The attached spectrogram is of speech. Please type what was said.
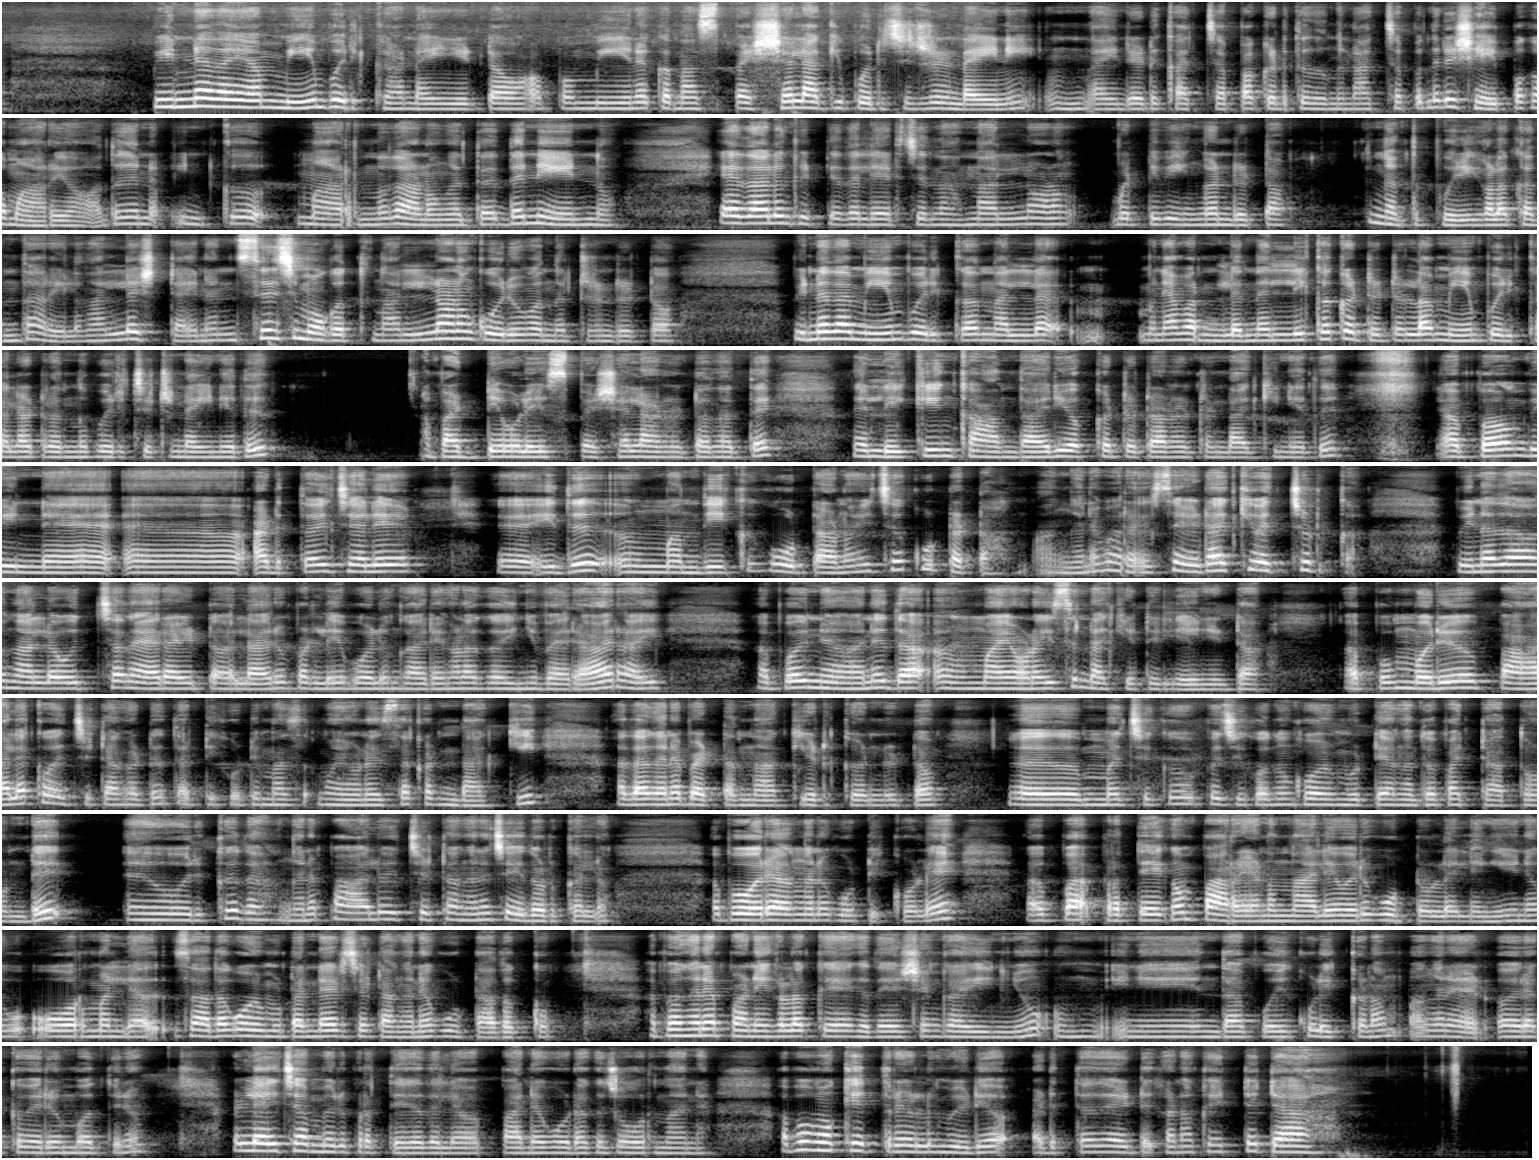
പിന്നെ അതാ ഞാൻ മീൻ പൊരിക്കാണ്ടായിനി കേട്ടോ. അപ്പം മീനൊക്കെ ഞാൻ സ്പെഷ്യലാക്കി പൊരിച്ചിട്ടുണ്ടായിനി. അതിന്റെ അടുത്ത് അച്ചപ്പൊക്കെ എടുത്ത് തിന്നിട്ട് അച്ചപ്പത്തിന്റെ ഷേപ്പൊക്കെ മാറിയോ? അത് എനിക്ക് മാറുന്നതാണോ അങ്ങനത്തെ ഇതന്നെയായിരുന്നു? ഏതായാലും കിട്ടിയതല്ലേ അരിച്ച് നല്ലോണം വെട്ടി വീങ്ങണ്ട് കേട്ടോ. ഇങ്ങനത്തെ പൊരികളൊക്കെ എന്താ അറിയില്ല. നല്ല ഇഷ്ടമായി അതിനനുസരിച്ച് മുഖത്ത് നല്ലോണം കുരു വന്നിട്ടുണ്ട് കേട്ടോ. പിന്നെ അതാ മീൻ പൊരിക്കുക നല്ല ഞാൻ പറഞ്ഞില്ലേ നെല്ലിക്ക ഇട്ടിട്ടുള്ള മീൻ പൊരിക്കലാട്ടോ ഒന്ന് പൊരിച്ചിട്ടുണ്ടായിനത്. അപ്പോൾ അടിപൊളി സ്പെഷ്യലാണ് കേട്ടോ അന്നത്തെ നെല്ലിക്കയും കാന്താരിയും ഒക്കെ ഇട്ടിട്ടാണ് കേട്ടോ ഉണ്ടാക്കിയത് അപ്പം പിന്നെ അടുത്ത വെച്ചാൽ ഇത് മന്തിക്ക് കൂട്ടാണോ ചോദിച്ചാൽ കൂട്ടട്ടോ. അങ്ങനെ പറയാം. സൈഡാക്കി വെച്ചെടുക്കുക പിന്നെ അതാ നല്ല ഉച്ച നേരമായിട്ടോ എല്ലാവരും പള്ളിയിൽ പോലും കാര്യങ്ങളൊക്കെ കഴിഞ്ഞ് വരാറായി. അപ്പോൾ ഞാനിതാ മയോണൈസ് ഉണ്ടാക്കിയിട്ടില്ലേ ഇനിട്ടോ അപ്പം ഒരു പാലൊക്കെ വെച്ചിട്ട് അങ്ങോട്ട് തട്ടിക്കൂട്ടി മസ മയോണൈസൊക്കെ ഉണ്ടാക്കി അതങ്ങനെ പെട്ടെന്നാക്കി എടുക്കുന്നുണ്ട് കേട്ടോ ഉമ്മച്ചിക്ക് ഉപ്പച്ചിക്കൊന്നും കോഴിമുട്ടി അങ്ങനത്തെ പറ്റാത്തതുകൊണ്ട് അവർക്ക് അങ്ങനെ പാൽ വെച്ചിട്ട് അങ്ങനെ ചെയ്ത് കൊടുക്കല്ലോ. അപ്പോൾ ഓരങ്ങനെ കൂട്ടിക്കോളെ. പ്രത്യേകം പറയണം എന്നാലേ ഒരു കൂട്ടുള്ളൂ. അല്ലെങ്കിൽ പിന്നെ ഓർമ്മയില്ല. സാധാ കോഴിമുട്ടന്റെ അരിച്ചിട്ട് അങ്ങനെ കൂട്ടാതെക്കും അപ്പോൾ അങ്ങനെ പണികളൊക്കെ ഏകദേശം കഴിഞ്ഞു. ഇനി എന്താ പോയി കുളിക്കണം. അങ്ങനെ ഓരൊക്കെ വരുമ്പോഴത്തേനും വെള്ളിയാഴ്ച അമ്മ ഒരു പ്രത്യേകത അല്ലേ അപ്പാന്റെ കൂടെയൊക്കെ ചോറുന്നാൻ അപ്പോൾ നമുക്ക് എത്രയുള്ളൂ വീഡിയോ അടുത്തതായിട്ട് കാണാം. ഒക്കെ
